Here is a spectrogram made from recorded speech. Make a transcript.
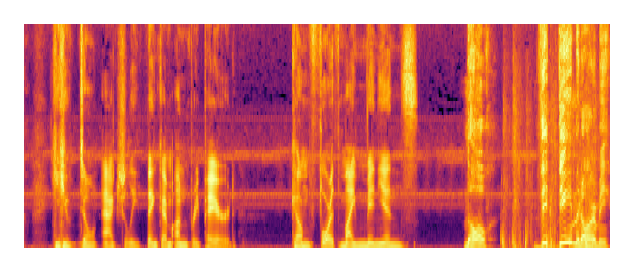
You don't actually think I'm unprepared. Come forth, my minions. No! The demon army!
